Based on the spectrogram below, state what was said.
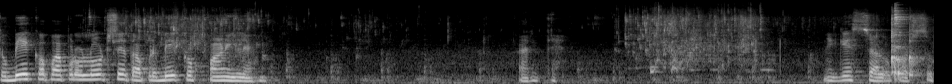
તો બે કપ આપણો લોટ છે, તો આપણે બે કપ પાણી લેવું આ રીતે. ને ગેસ ચાલુ કરશું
